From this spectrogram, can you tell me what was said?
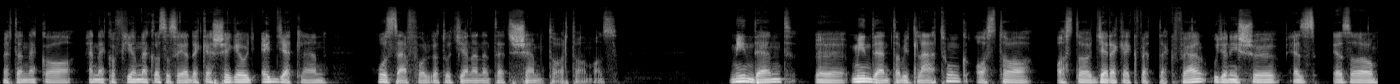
mert ennek a, ennek a filmnek az az érdekessége, hogy egyetlen hozzáforgatott jelenetet sem tartalmaz. Mindent, mindent, amit látunk, azt a, azt a gyerekek vettek fel, ugyanis ez, ez a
